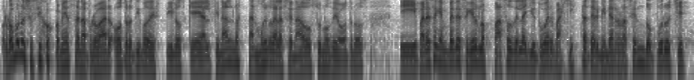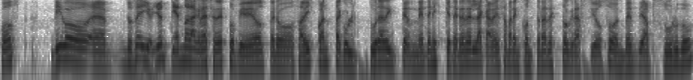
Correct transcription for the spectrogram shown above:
Rómulo y sus hijos comienzan a probar otro tipo de estilos que al final no están muy relacionados unos de otros y parece que en vez de seguir los pasos de la youtuber bajista terminaron haciendo puro shitpost. Digo, eh, no sé, yo, yo entiendo la gracia de estos videos, pero ¿sabéis cuánta cultura de internet tenéis que tener en la cabeza para encontrar esto gracioso en vez de absurdo?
